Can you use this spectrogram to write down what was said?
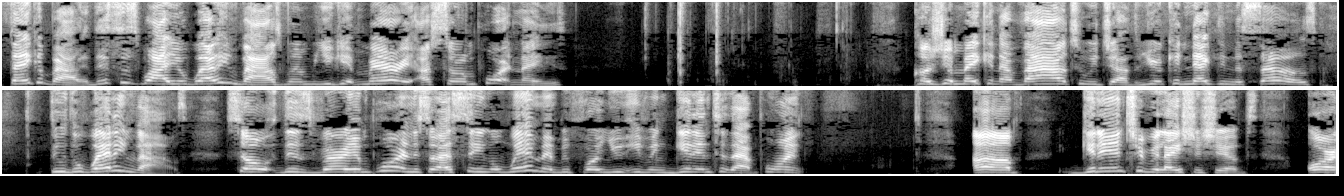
Think about it. This is why your wedding vows when you get married are so important, ladies. Because you're making a vow to each other. You're connecting the souls through the wedding vows. So this is very important. So as single women, before you even get into that point of getting into relationships, or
